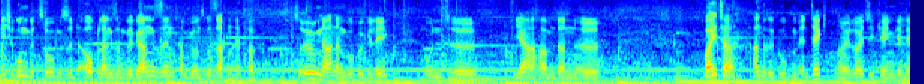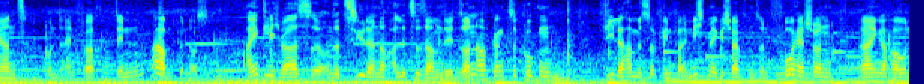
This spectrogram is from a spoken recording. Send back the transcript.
nicht rumgezogen sind, auch langsam gegangen sind, haben wir unsere Sachen einfach zu irgendeiner anderen Gruppe gelegt und äh, ja, haben dann äh, weiter andere Gruppen entdeckt, neue Leute kennengelernt und einfach den Abend genossen. Eigentlich war es äh, unser Ziel, dann noch alle zusammen den Sonnenaufgang zu gucken. Viele haben es auf jeden Fall nicht mehr geschafft und sind vorher schon reingehauen.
